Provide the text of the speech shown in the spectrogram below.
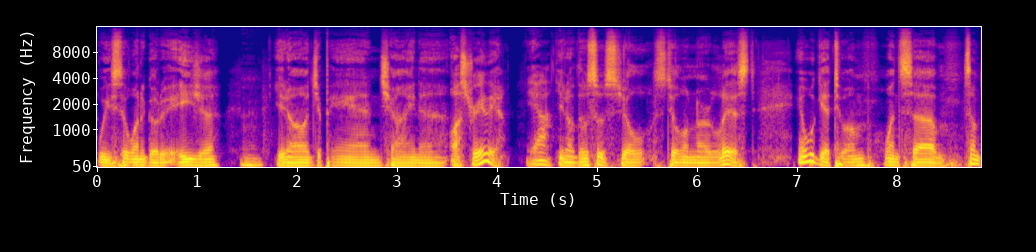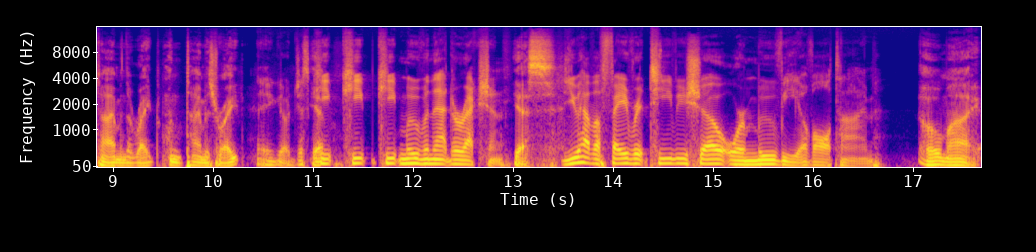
We still want to go to Asia, Mm-hmm. you know, Japan, China, Australia. Yeah. You know, those are still still on our list, and we'll get to them once um, sometime in the right when the time is right. There you go. Just keep keep keep moving that direction. Yes. Do you have a favorite TV show or movie of all time? Oh my,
